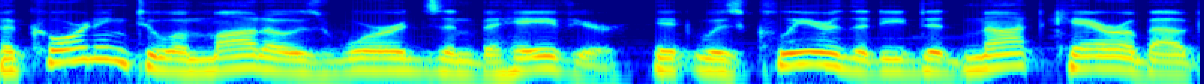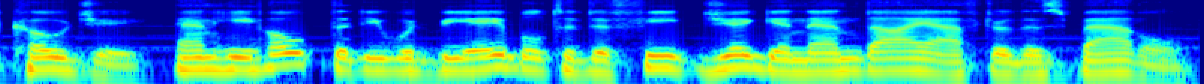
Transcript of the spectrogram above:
According to Amado's words and behavior, it was clear that he did not care about Koji, and he hoped that he would be able to defeat Jigen and die after this battle,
